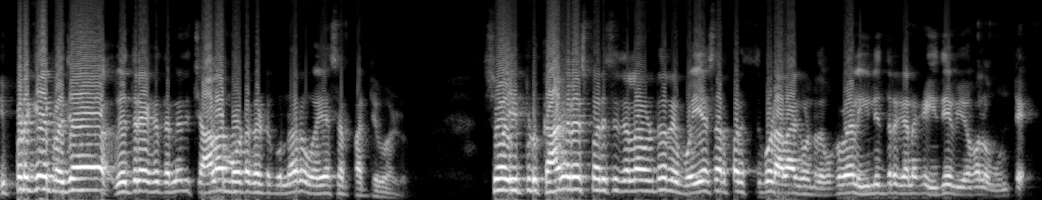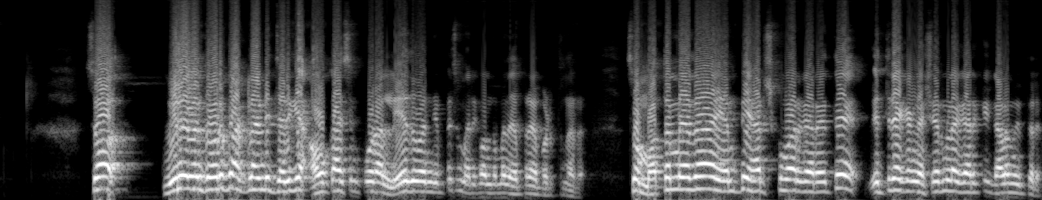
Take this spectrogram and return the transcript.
ఇప్పటికే ప్రజా వ్యతిరేకత అనేది చాలా మూట కట్టుకున్నారు వైఎస్ఆర్ పార్టీ వాళ్ళు. సో ఇప్పుడు కాంగ్రెస్ పరిస్థితి ఎలా ఉంటుంది రేపు వైఎస్ఆర్ పరిస్థితి కూడా అలాగే ఉంటుంది. ఒకవేళ వీళ్ళిద్దరు గనక ఇదే వ్యూహంలో ఉంటే. సో వీలైనంత వరకు అట్లాంటివి జరిగే అవకాశం కూడా లేదు అని చెప్పేసి మరికొంతమంది అభిప్రాయపడుతున్నారు. సో మొత్తం మీద ఎంపీ హర్ష్ కుమార్ గారు అయితే వ్యతిరేకంగా షర్మిల గారికి గళం ఇప్పారు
